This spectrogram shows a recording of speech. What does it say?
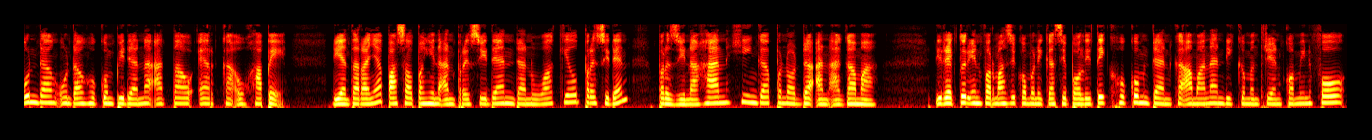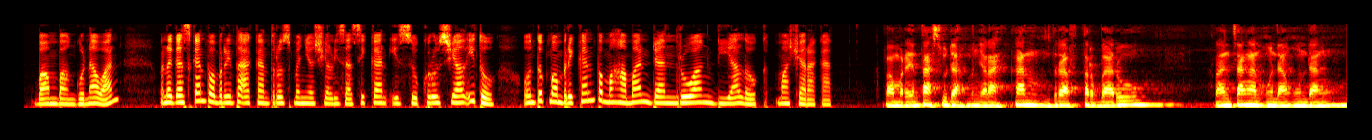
Undang-Undang Hukum Pidana atau RKUHP. Di antaranya pasal penghinaan presiden dan wakil presiden, perzinahan hingga penodaan agama. Direktur Informasi Komunikasi Politik, Hukum dan Keamanan di Kementerian Kominfo, Bambang Gunawan, menegaskan pemerintah akan terus menyosialisasikan isu krusial itu untuk memberikan pemahaman dan ruang dialog masyarakat. Pemerintah sudah menyerahkan draft terbaru rancangan undang-undang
